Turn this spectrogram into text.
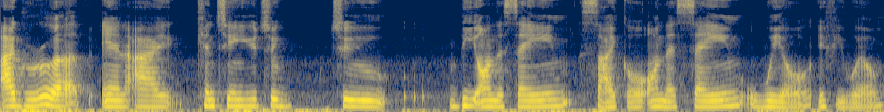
I grew up and I continued to to be on the same cycle, on that same wheel, if you will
